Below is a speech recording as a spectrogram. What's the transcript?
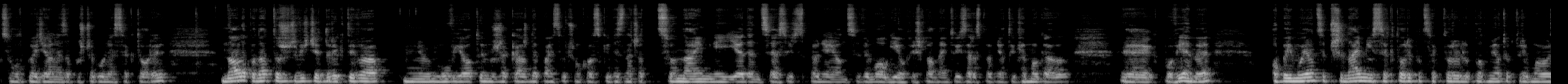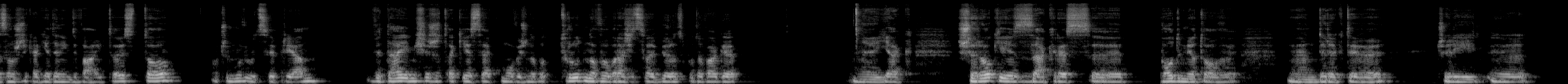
są odpowiedzialne za poszczególne sektory. No ale ponadto rzeczywiście dyrektywa y, mówi o tym, że każde państwo członkowskie wyznacza co najmniej jeden CESY spełniający wymogi określone, i zaraz pewnie o tych wymogach powiemy, obejmujący przynajmniej sektory, podsektory lub podmioty, których mowa w załącznikach 1 i 2. I to jest to, o czym mówił Cyprian, wydaje mi się, że tak jest, jak mówisz, no bo trudno wyobrazić sobie, biorąc pod uwagę, e, jak szeroki jest zakres e, podmiotowy dyrektywy, czyli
